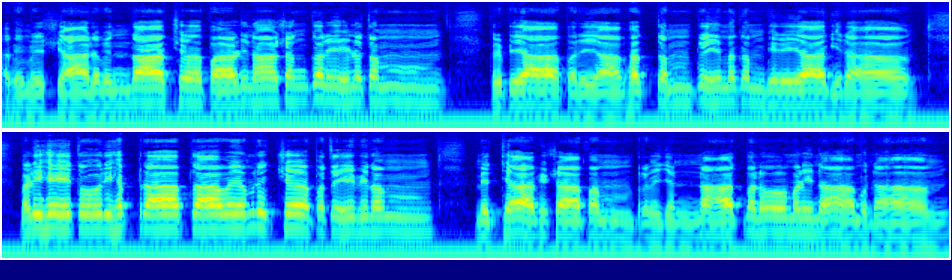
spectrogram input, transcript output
अभिमृश्यारविन्दाक्ष पाणिना शङ्करेण तं। कृपया परया भक्तं प्रेमगम्भीरया गिरा। मणिहेतोरिह प्राप्ता वयं वृक्षपते विलम् मिथ्याभिशापं प्रविजन्नात्मनो मणिना मुनाम्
